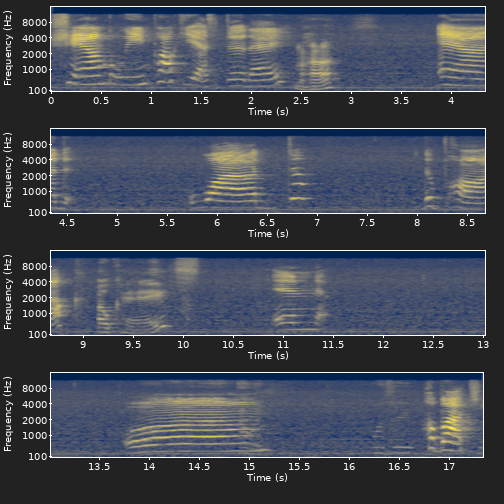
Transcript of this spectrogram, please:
Trampoline park yesterday, Uh huh. and what the park Okay. in um Was it? Hibachi.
